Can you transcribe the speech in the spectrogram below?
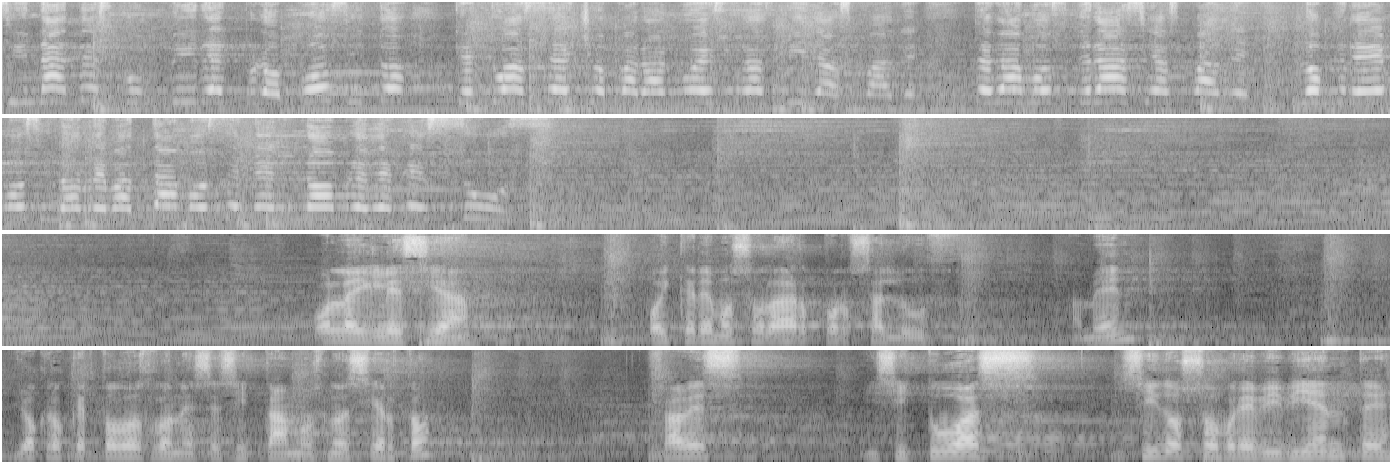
sin antes cumplir el propósito que tú has hecho para nuestras vidas, Padre. Te damos gracias, Padre. Lo creemos y lo arrebatamos en el nombre de Jesús. Hola iglesia, hoy queremos orar por salud. Amén. Yo creo que todos lo necesitamos, ¿no es cierto? ¿Sabes? Y si tú has sido sobreviviente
